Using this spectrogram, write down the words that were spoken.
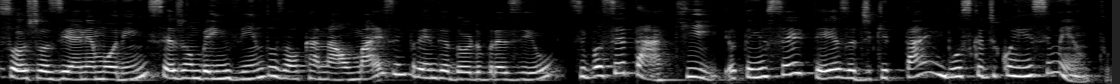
Sou Josiane Amorim, sejam bem-vindos ao canal mais empreendedor do Brasil. Se você está aqui, eu tenho certeza de que está em busca de conhecimento,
